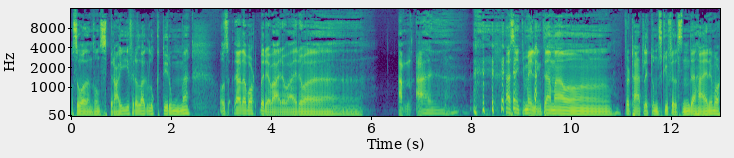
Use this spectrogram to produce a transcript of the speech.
Og så var det en sånn spray for å lage lukt i rommet. Og så, ja, det ble bare vær og vær, og eh, jeg, jeg, sendte melding til dem og fortalte litt om skuffelsen. Det her ble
